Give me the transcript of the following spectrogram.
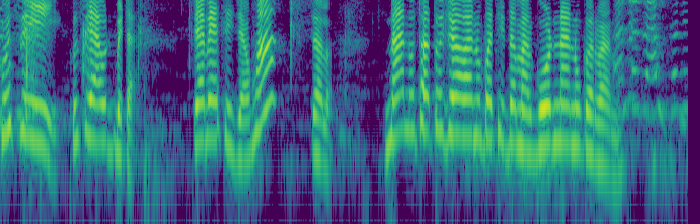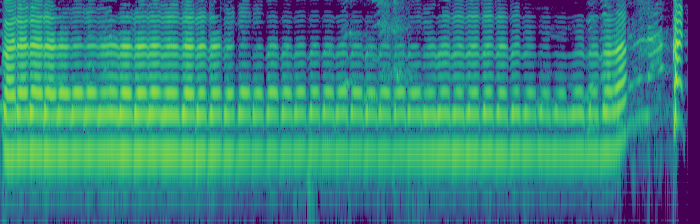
ખુશી ખુશી આઉટ બેટા. ત્યાં બેસી જાઓ હા? ચલો. નાનું થતું જવાનું પછી તમારે ગોળ નાનું કરવાનું. કટ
